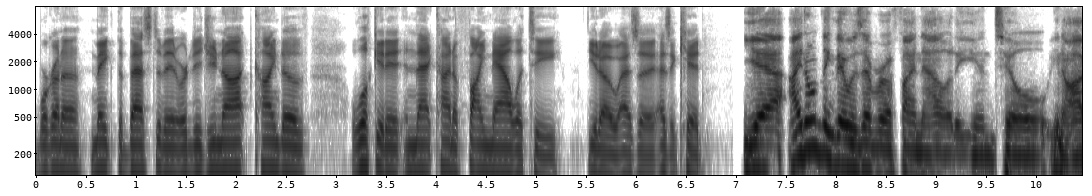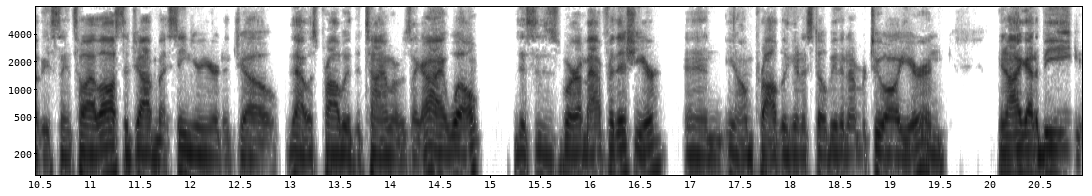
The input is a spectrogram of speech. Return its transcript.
we're gonna make the best of it, or did you not kind of look at it in that kind of finality? You know, as a as a kid. Yeah, I don't think there was ever a finality until, you know, obviously until I lost the job my senior year to Joe. That was probably the time where it was like, all right, well, this is where I'm at for this year and you know I'm probably going to still be the number two all year, and you know I got to be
